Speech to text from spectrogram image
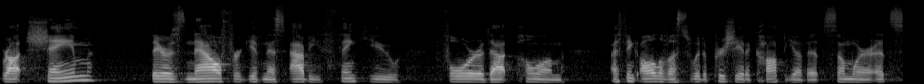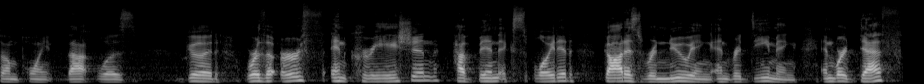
brought shame, there is now forgiveness. Abby, thank you for that poem. I think all of us would appreciate a copy of it somewhere at some point. That was good. Where the earth and creation have been exploited, God is renewing and redeeming. And where death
